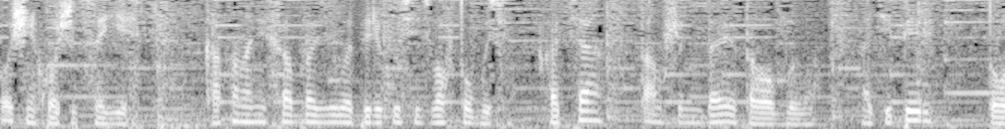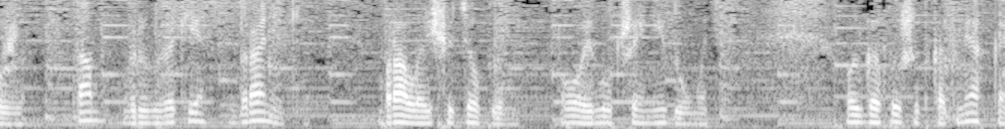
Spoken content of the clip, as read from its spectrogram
Очень хочется есть. Как она не сообразила перекусить в автобусе? Хотя там же не до этого было. А теперь тоже. Там, в рюкзаке, драники. Брала еще теплыми. Ой, лучше и не думать. Ольга слышит, как мягко,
